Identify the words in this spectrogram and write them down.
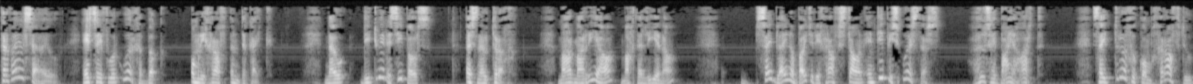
Terwyl sy huil, het sy vooroor gebuk om die graf in te kyk. Nou, die twee disippels is nou terug. Maar Maria Magdalena, sy bly nou buite die graf staan en tipies oosters, huil sy baie hard. Sy het teruggekom graf toe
